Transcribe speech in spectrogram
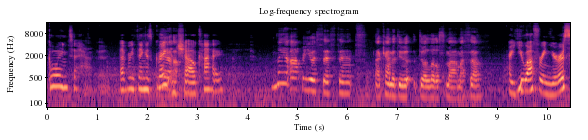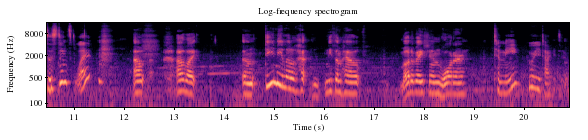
going to happen. Everything is great Yeah. in Shao Kai. May I offer you assistance? I kind of do do a little smile myself. Are you offering your assistance? What? I, was- I was like, um, do you need a little he- need some help? Motivation, water. To me? Who are you talking to?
